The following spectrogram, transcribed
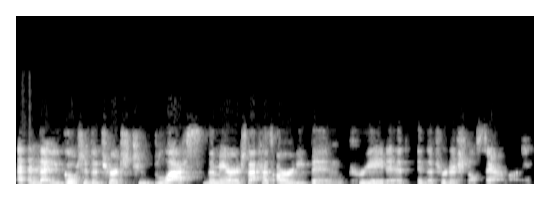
and that you go to the church to bless the marriage that has already been created in the traditional ceremony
